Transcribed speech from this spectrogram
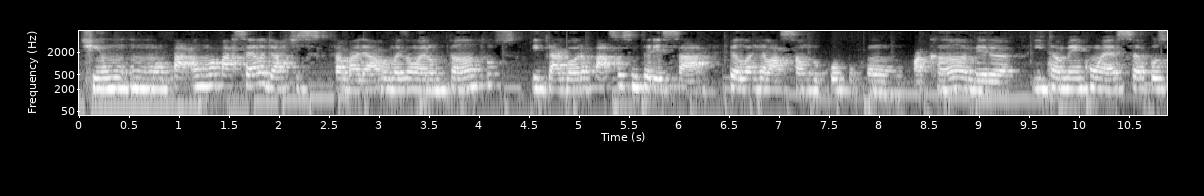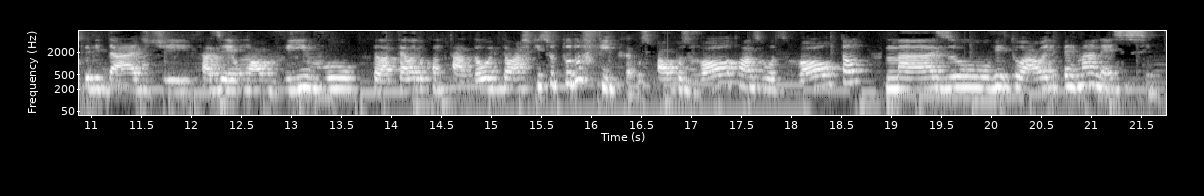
tinha um, uma, uma parcela de artistas que trabalhavam, mas não eram tantos, e que agora passam a se interessar pela relação do corpo com, com a câmera e também com essa possibilidade de fazer um ao vivo pela tela do computador. Então, acho que isso tudo fica. Os palcos voltam, as ruas voltam, mas o virtual ele permanece sim.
